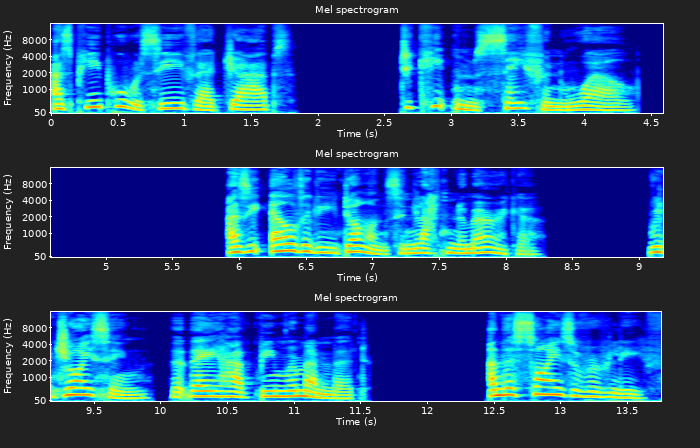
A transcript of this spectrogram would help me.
As people receive their jabs to keep them safe and well. As the elderly dance in Latin America rejoicing that they have been remembered, and the sighs of relief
